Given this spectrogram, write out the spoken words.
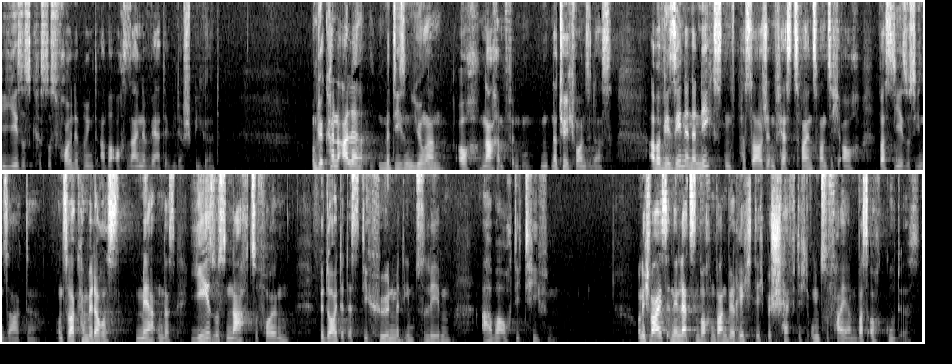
die Jesus Christus Freude bringt, aber auch seine Werte widerspiegelt. Und wir können alle mit diesen Jüngern auch nachempfinden. Natürlich wollen sie das. Aber wir sehen in der nächsten Passage, in Vers 22 auch, was Jesus ihnen sagte. Und zwar können wir daraus merken, dass Jesus nachzufolgen bedeutet es, die Höhen mit ihm zu leben, aber auch die Tiefen. Und ich weiß, in den letzten Wochen waren wir richtig beschäftigt, um zu feiern, was auch gut ist.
